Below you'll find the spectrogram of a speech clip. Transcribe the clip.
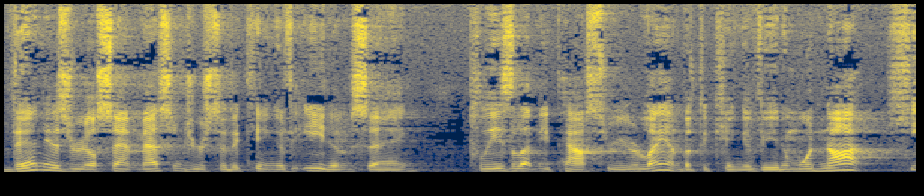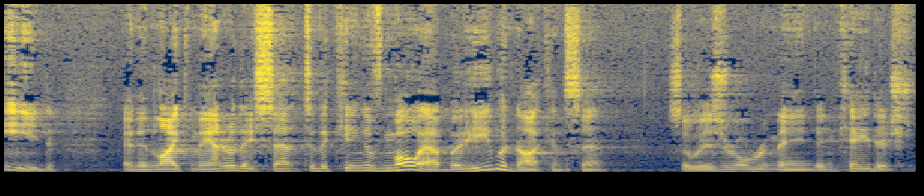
Then Israel sent messengers to the king of Edom, saying, Please let me pass through your land. But the king of Edom would not heed. And in like manner they sent to the king of Moab, but he would not consent. So Israel remained in Kadesh.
